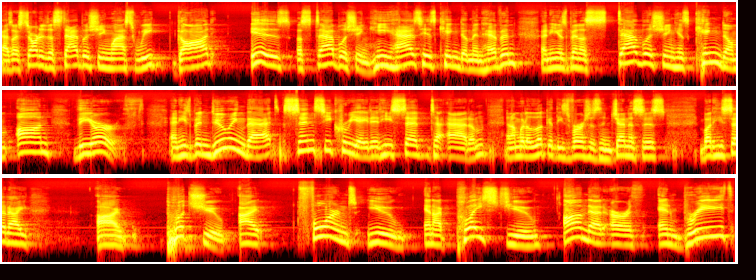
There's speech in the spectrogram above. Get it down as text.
As I started establishing last week, God is establishing. He has his kingdom in heaven, and he has been establishing his kingdom on the earth. And he's been doing that since he created. He said to Adam, and I'm going to look at these verses in Genesis, but he said, I, I put you, I formed you, and I placed you on that earth and breathed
